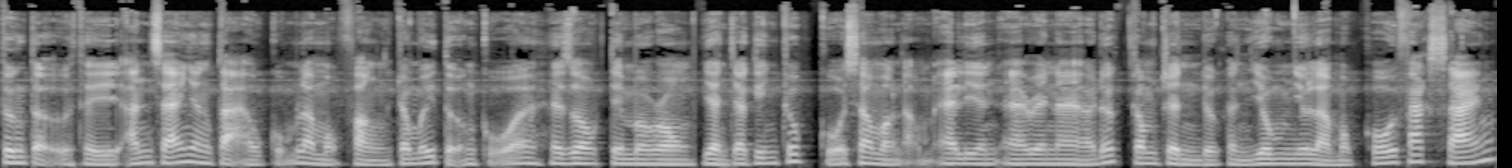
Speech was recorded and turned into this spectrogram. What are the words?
Tương tự thì ánh sáng nhân tạo cũng là một phần trong ý tưởng của Herzog Demeron dành cho kiến trúc của sân vận động Alien Arena ở Đức. Công trình được hình dung như là một khối phát sáng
